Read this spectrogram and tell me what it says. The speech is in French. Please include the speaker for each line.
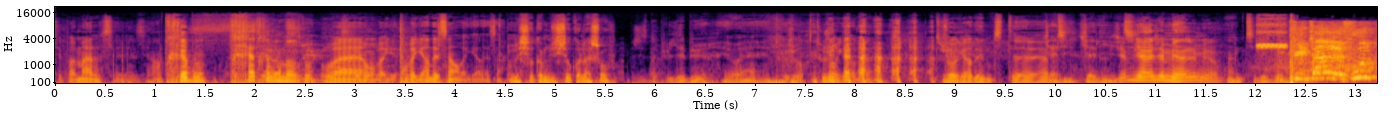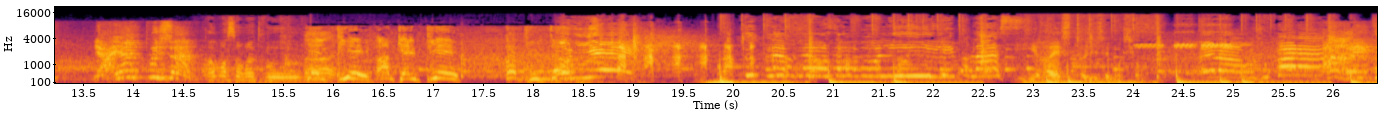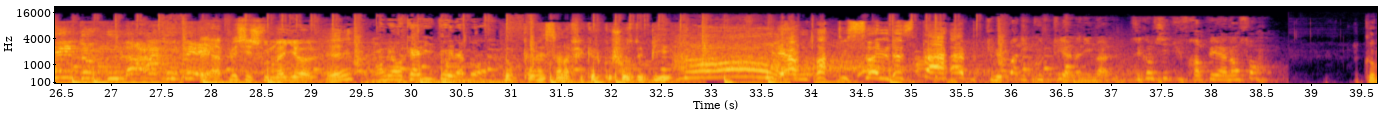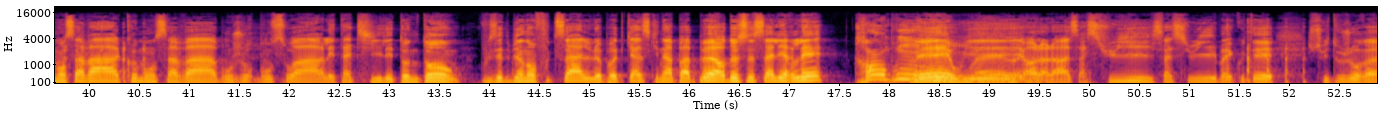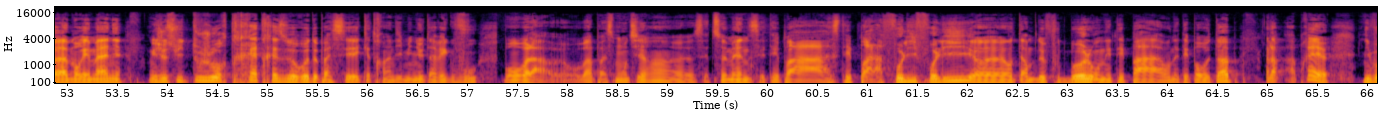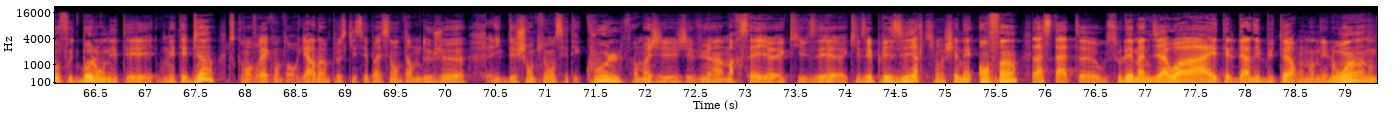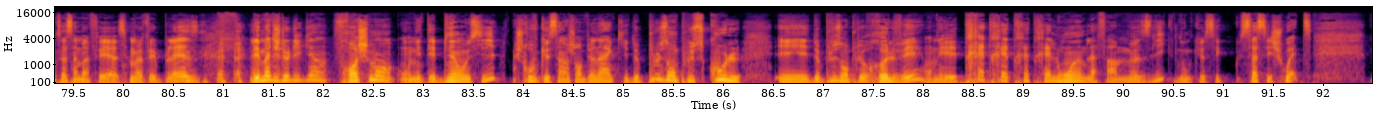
Speaker 1: C'est pas mal. C'est un très bon, très très bon intro. Ouais, on va, on va garder ça, on va garder ça.
Speaker 2: On est chaud comme du chocolat chaud.
Speaker 1: Juste depuis le début. Et ouais, toujours, toujours garder, toujours garder une petite, euh,
Speaker 2: Cali,
Speaker 1: petite-
Speaker 2: J'aime bien, j'aime bien, j'aime bien.
Speaker 1: un petit début.
Speaker 3: Putain, le foot, y a rien de plus simple.
Speaker 4: Comment s'en retrouve?
Speaker 5: Quel pied Ah quel pied Oh putain
Speaker 3: y est Toute la France en folie, les places.
Speaker 6: Il reste les émotions.
Speaker 3: Et là, on joue pas là. Arrêtez de vous la raconter.
Speaker 5: En plus il se fout de ma gueule
Speaker 3: On est en qualité d'abord.
Speaker 7: Donc pour l'instant, on a fait quelque chose de biais.
Speaker 3: Il est à moi tout seul le stade.
Speaker 8: Tu mets pas des coups de pied à un animal. C'est comme si tu frappais un enfant.
Speaker 1: Comment ça va? Comment ça va? Bonjour, bonsoir, les tatis, les tontons. Vous êtes bien dans Futsal, le podcast qui n'a pas peur de se salir les.
Speaker 2: Crampon
Speaker 1: Eh oui,
Speaker 2: Ouais,
Speaker 1: oh là là, ça suit, ça suit. Bah écoutez, je suis toujours euh, à Morémagne et je suis toujours très très heureux de passer 90 minutes avec vous. Bon voilà, euh, on va pas se mentir, hein, cette semaine c'était pas c'était pas la folie folie euh, en termes de football, on n'était pas on n'était pas au top. Alors après euh, niveau football, on était on était bien parce qu'en vrai quand on regarde un peu ce qui s'est passé en termes de jeu, la Ligue des Champions c'était cool. Enfin moi j'ai j'ai vu un Marseille euh, qui faisait euh, qui faisait plaisir, qui enchaînait enfin. La stat euh, où Souleymane Diawara était le dernier buteur, on en est loin, donc ça ça m'a fait ça m'a fait plaisir. Les matchs de Ligue 1, franchement, on était bien aussi. Je trouve que c'est un championnat qui est de plus en plus cool et de plus en plus relevé. On est très très très très loin de la fameuse Ligue, donc c'est ça c'est chouette.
